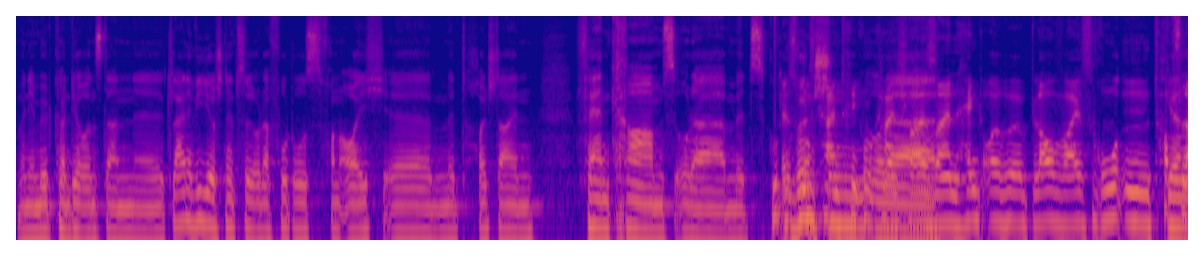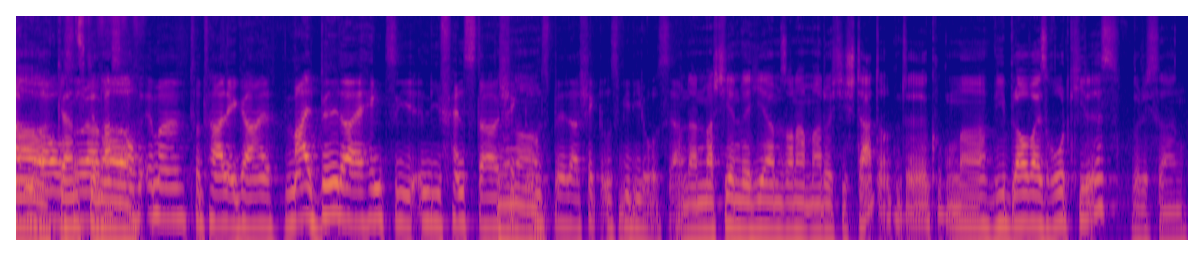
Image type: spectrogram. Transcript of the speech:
Und wenn ihr mögt, könnt ihr uns dann äh, kleine Videoschnipsel oder Fotos von euch äh, mit Holstein-Fankrams oder mit guten Es muss Wünschen kein Trikot, kein oder Schal sein. Hängt eure blau-weiß-roten Topflappen Genau, raus ganz oder was genau. auch immer. Total egal. Malt Bilder, hängt sie in die Fenster, schickt Genau. uns Bilder, schickt uns Videos. Ja. Und dann marschieren wir hier am Sonnabend mal durch die Stadt und äh, gucken mal, wie blau-weiß-rot Kiel ist, würde ich sagen.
